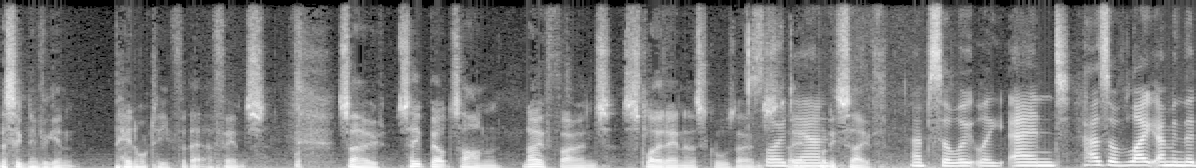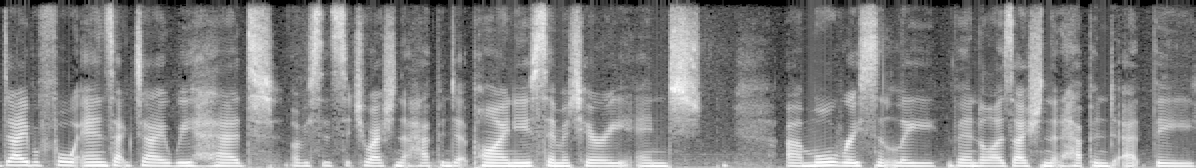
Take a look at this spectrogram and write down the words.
a significant penalty for that offence. So seatbelts on, no phones, slow down in the school zones. Slow down. Everybody's safe. Absolutely. And as of late, I mean, the day before Anzac Day, we had obviously the situation that happened at Pioneer Cemetery and uh, more recently, vandalisation that happened at the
